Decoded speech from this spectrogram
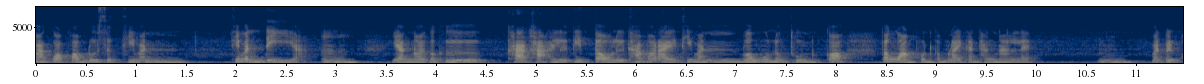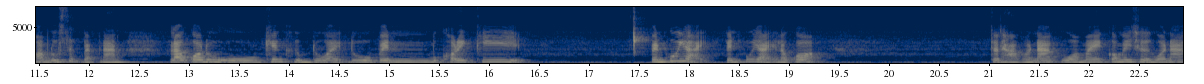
มากกว่าความรู้สึกที่มันที่มันดีอะ อืม อย่างน้อยก็คือค้าขายหรือติดต่อหรือทำอะไรที่มันร่วมหุ้นลงทุนก็ต้องหวังผลกำไรกันทั้งนั้นแหละ อืม มันเป็นความรู้สึกแบบนั้น แล้วก็ดูเข่งขรึมด้วย ดูเป็นบุคลิกที่ เป็นผู้ใหญ่ เป็นผู้ใหญ่แล้วก็ จะถามว่าน่ากลัวไหมก็ไม่เชิงว่าน่า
